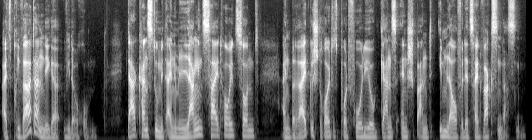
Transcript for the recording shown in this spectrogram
Als Privatanleger wiederum, da kannst du mit einem langen Zeithorizont ein breit gestreutes Portfolio ganz entspannt im Laufe der Zeit wachsen lassen.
